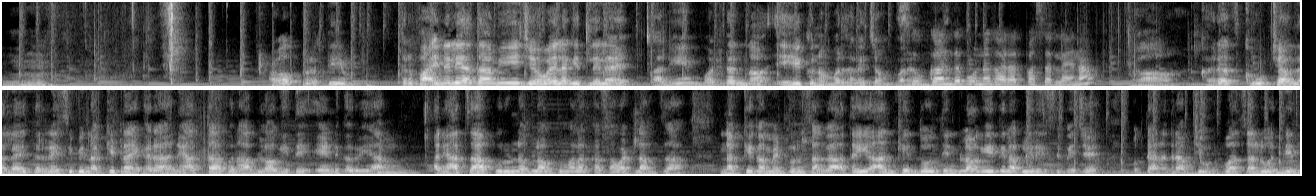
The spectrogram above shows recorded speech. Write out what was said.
हम्म. अप्रतिम. तर फायनली आता आम्ही जेवायला घेतलेलं आहे. आणि मटन ना एक नंबर झालाय चंपारण. सुगंध पूर्ण घरात पसरलाय ना? हा खरंच खूप छान झालाय. तर रेसिपी नक्की ट्राय करा आणि आता आपण हा ब्लॉग इथे एंड करूया. हम्म. आणि आजचा हा पूर्ण ब्लॉग तुम्हाला कसा वाटला आमचा? नक्की कमेंट करून सांगा. आता ही आणखीन दोन तीन ब्लॉग येतील आपले रेसिपीचे मग त्यानंतर आमचे उपवास चालू होतील.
